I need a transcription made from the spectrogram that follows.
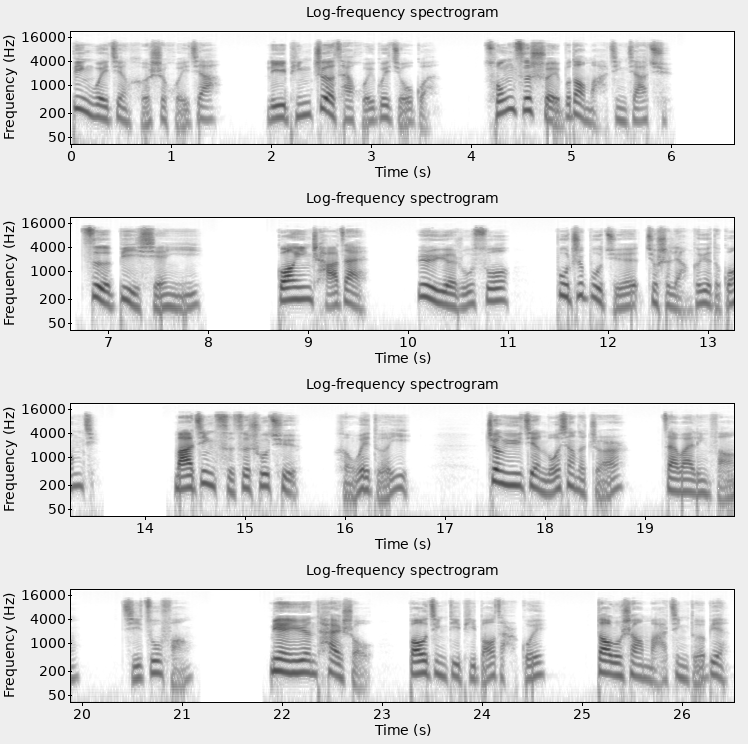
并未见何氏回家。李平这才回归酒馆，从此水不到马进家去，自避嫌疑。光阴茶在，日月如梭，不知不觉就是两个月的光景。马进此次出去很为得意，正遇见罗相的侄儿在外另房即租房，面一任太守包进地皮宝崽儿归。道路上马进得便，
